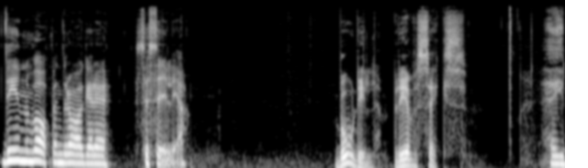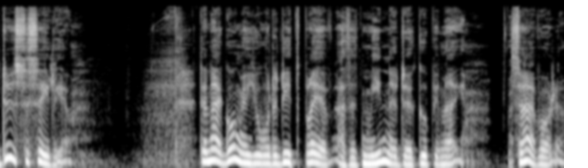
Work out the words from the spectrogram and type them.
Din vapendragare Cecilia. Bodil, brev 6. Hej du Cecilia. Den här gången gjorde ditt brev att ett minne dök upp i mig. Så här var det.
